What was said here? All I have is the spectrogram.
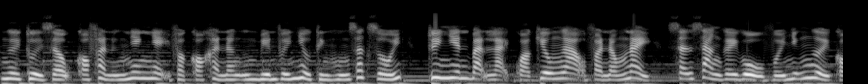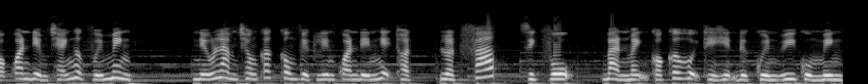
người tuổi dậu có phản ứng nhanh nhạy và có khả năng ứng biến với nhiều tình huống rắc rối. Tuy nhiên bạn lại quá kiêu ngạo và nóng nảy, sẵn sàng gây gổ với những người có quan điểm trái ngược với mình. Nếu làm trong các công việc liên quan đến nghệ thuật, luật pháp, dịch vụ, bản mệnh có cơ hội thể hiện được quyền uy của mình.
